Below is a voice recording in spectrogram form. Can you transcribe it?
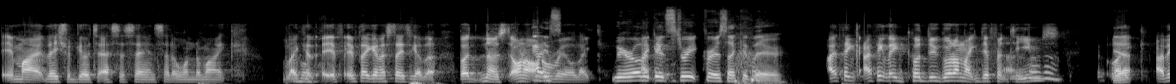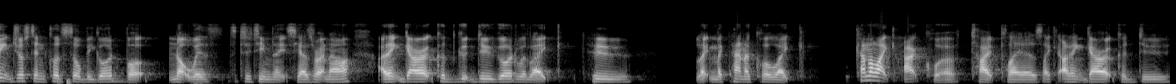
it might. They should go to SSA instead of Wonder Mike. Like Oh. if if they're gonna stay together. But no, st- on a, on Guys. a real like, We were on I a good streak for a second there. I think I think they could do good on like different teams. Yeah. Like I think Justin could still be good, but not with the two teammates he has right now. I think Garrett could g- do good with like two, like mechanical, like kind of like Aqua type players. Like I think Garrett could do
